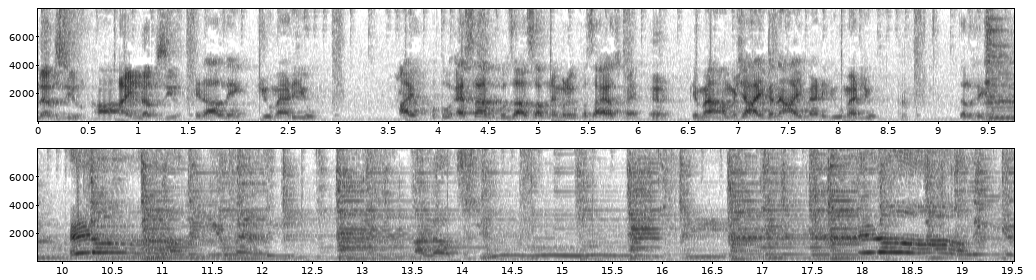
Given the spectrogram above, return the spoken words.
लव्स यू हाँ। I loves you hey darling you mad you I तो ऐसा गुलजार साहब ने मेरे को फंसाया उसमें कि मैं हमेशा आई करना I mad you mad you चलो ठीक है. I love you. Hey darling, you.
